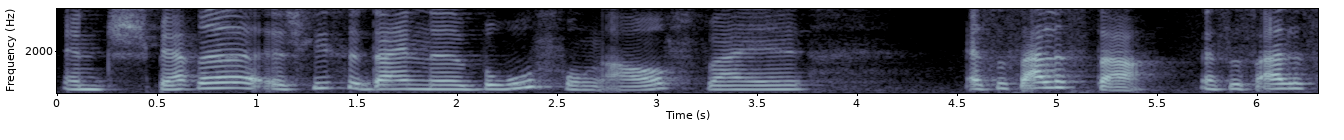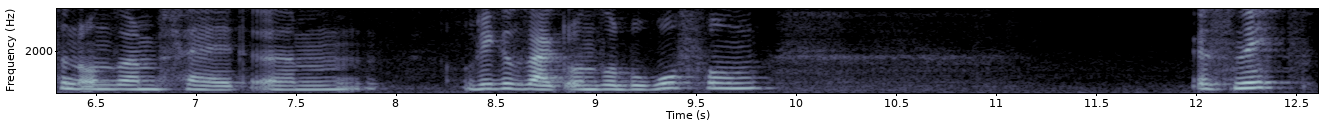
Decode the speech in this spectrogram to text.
entsperre, äh, schließe deine Berufung auf, weil es ist alles da. Es ist alles in unserem Feld. Ähm, wie gesagt, unsere Berufung ist nichts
